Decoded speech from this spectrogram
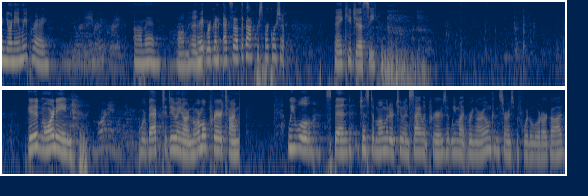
Him. In your name we pray. In your name we pray. Amen. Amen. All right, we're going to exit out the back for Spark Worship. Thank you, Jesse. Good morning. Good morning. We're back to doing our normal prayer time. We will spend just a moment or two in silent prayers that we might bring our own concerns before the Lord our God,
